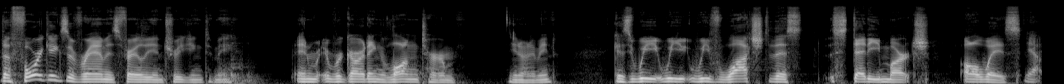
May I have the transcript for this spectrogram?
The four gigs of RAM is fairly intriguing to me, in regarding long term. You know what I mean? Because we we we've watched this steady march always. Yeah.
